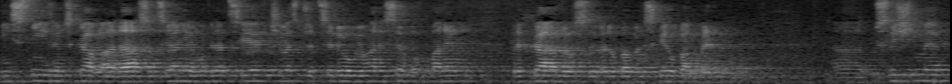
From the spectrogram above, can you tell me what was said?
místní zemská vláda sociální demokracie v čele s předsedou Johannesem Hoffmanem prchá do severobavorského Bambergu. Uslyšíme,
